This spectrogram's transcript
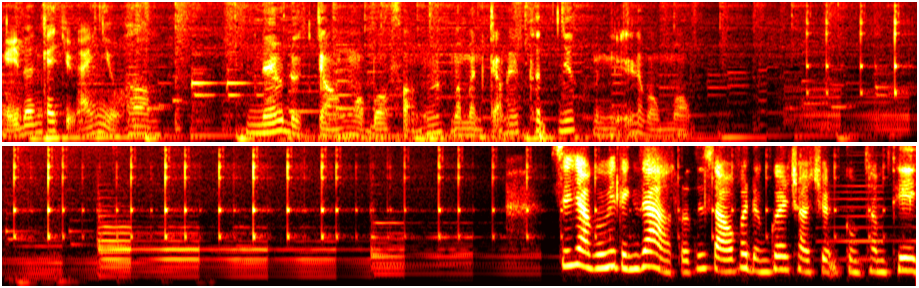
nghĩ đến cái chuyện ấy nhiều hơn. nếu được chọn một bộ phận mà mình cảm thấy thích nhất mình nghĩ là vòng 1 Xin chào quý vị thính giả tối thứ sáu và đừng quên trò chuyện cùng thầm thi.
